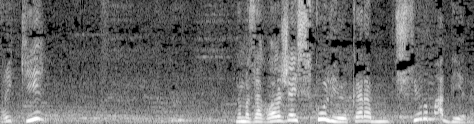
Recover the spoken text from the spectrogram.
Olha aqui. Não, mas agora já escolhi. Eu quero estilo madeira.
